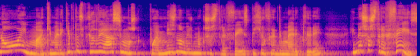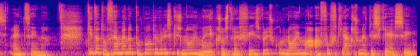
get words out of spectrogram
νόημα και μερικοί από τους πιο διάσημους που εμείς νομίζουμε εξωστρεφείς, π.χ. ο Φρέντι Μέρκιουρι, είναι εσωστρεφή. Έτσι είναι. Κοίτα, το θέμα είναι το πότε βρίσκεις νόημα. Οι εξωστρεφείς βρίσκουν νόημα αφού φτιάξουν τη σχέση.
